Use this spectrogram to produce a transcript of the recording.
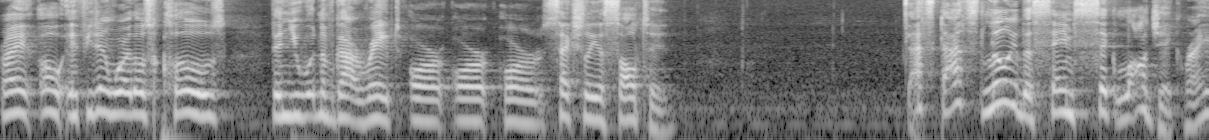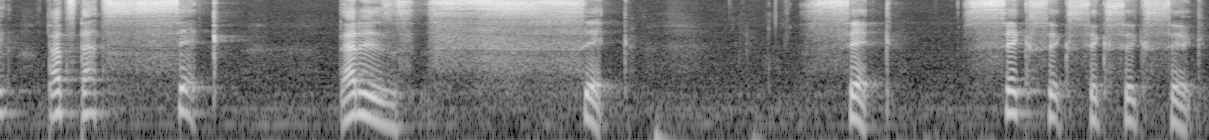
right? Oh, if you didn't wear those clothes, then you wouldn't have got raped or or or sexually assaulted that's that's literally the same sick logic, right? That's that's sick. That is sick. Sick. Sick, sick, sick, sick, sick.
